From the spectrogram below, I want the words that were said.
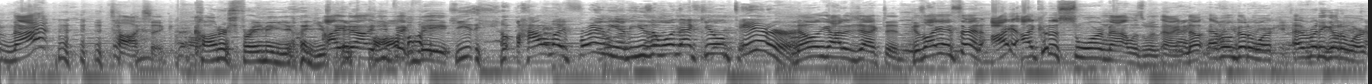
Matt? Toxic. Connor's framing you and you. I picked know, and Paul. you picked me. He, how am I framing him? He's the one that killed Tanner. No one got ejected. Because like I said, I, I could have sworn Matt was with. All right, no, everyone go to work. Everybody go to work.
